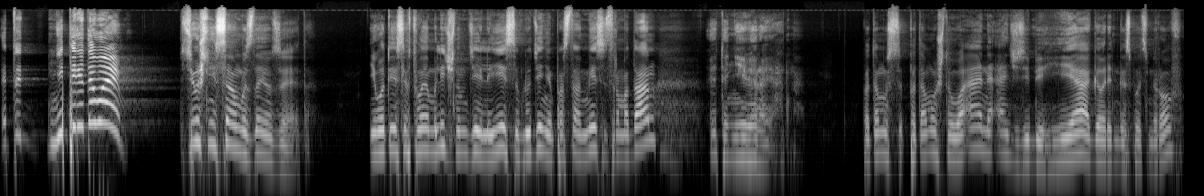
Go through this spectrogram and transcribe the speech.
Это не передаваем. Всевышний сам воздает за это. И вот если в твоем личном деле есть соблюдение поста в месяц Рамадан, это невероятно. Потому, потому что я, говорит Господь миров,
